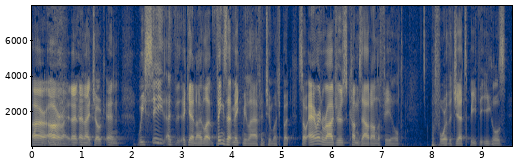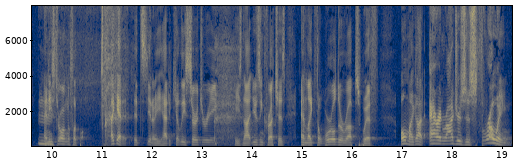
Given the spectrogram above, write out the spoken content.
All right, all right. And, and, I joke, and we see again. I love things that make me laugh and too much. But so Aaron Rodgers comes out on the field before the Jets beat the Eagles, mm. and he's throwing the football. I get it. It's you know he had Achilles surgery. He's not using crutches, and like the world erupts with oh my God, Aaron Rodgers is throwing.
